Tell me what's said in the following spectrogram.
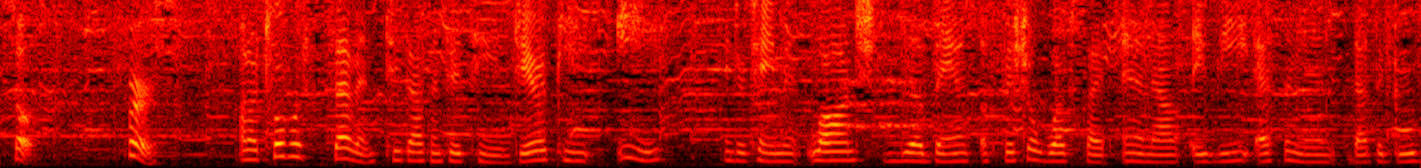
So, first, on October 7, 2015, JYP Entertainment launched the band's official website and announced a VSNN that the group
